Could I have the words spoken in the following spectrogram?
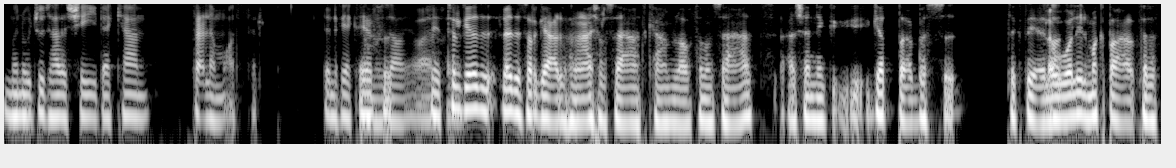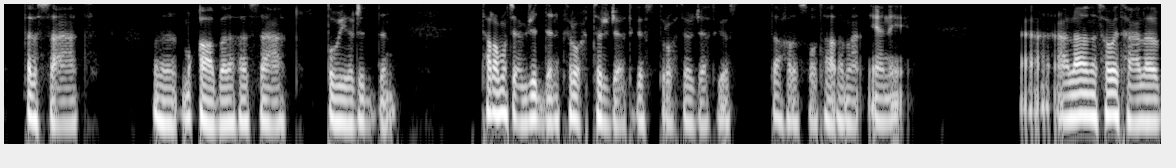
من وجود هذا الشيء إذا كان فعلا مؤثر لأن في أكثر من زاوية. تلقى الاديتر قاعد مثلا 10 ساعات كاملة أو ثمان ساعات عشان يقطع بس التقطيع الاولي المقطع ثلاث ثلاث ساعات مثلا مقابلة ثلاث ساعات طويلة جدا. ترى متعب جدا إنك تروح ترجع تقص تروح ترجع تقص. تاخذ الصوت هذا مع يعني آه، على أنا سويتها على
